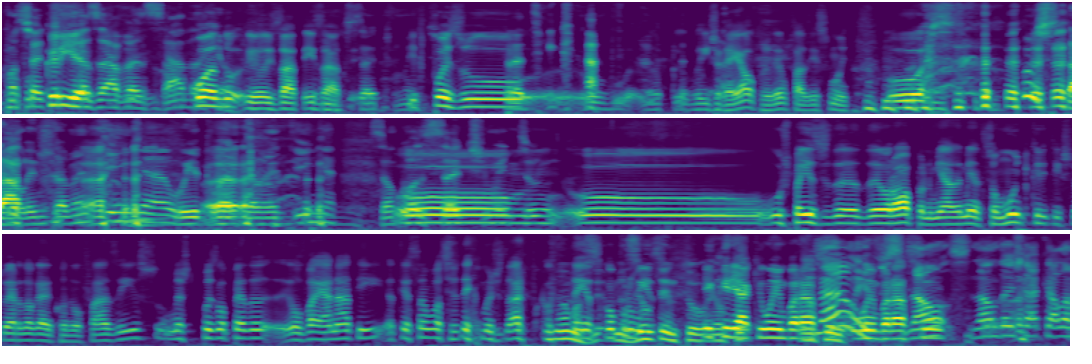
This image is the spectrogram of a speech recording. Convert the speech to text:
conceito cria, de defesa avançada. Quando, eu, exato, exato. Um e depois o, o, Israel, por exemplo, faz isso muito. O, o Stalin também tinha, o Hitler também tinha. São conceitos muito. os países da, da, Europa, nomeadamente, são muito críticos do Erdogan quando ele faz isso, mas depois ele pede, ele vai à NATO e atenção, vocês têm que me ajudar porque não, tem esse compromisso. Tentou, e criar aqui um embaraço. Não, um embaraço... Senão, senão deixa aquela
